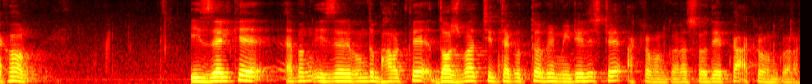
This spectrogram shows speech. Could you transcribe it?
এখন ইসরায়েলকে এবং ইসরায়েল তো ভারতকে দশবার চিন্তা করতে হবে মিডল ইস্টে আক্রমণ করা, সৌদি আরবকে আক্রমণ করা।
